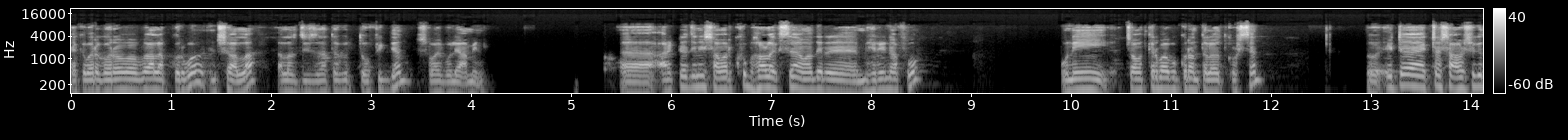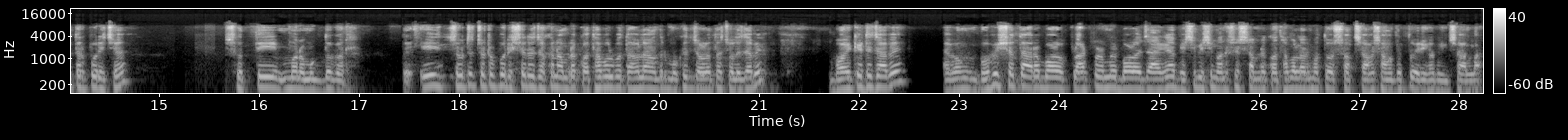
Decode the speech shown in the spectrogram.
একেবারে ঘরোয়াভাবে আলাপ করব, ইনশাআল্লাহ। আল্লাহ যাতে তৌফিক দেন, সবাই বলে আমিন। আরেকটা জিনিস আমার খুব ভালো লাগছে, আমাদের মেহরিন আপু। উনি চমৎকার বাবু কোরআন তেলাওয়াত করছেন। তো এটা একটা সাহসিকতার পরিচয়। সত্যি মনোমুগ্ধকর। তো এই ছোট ছোট পরিসরে যখন আমরা কথা বলব, তাহলে আমাদের মুখের জড়তা চলে যাবে, ভয় কেটে যাবে এবং ভবিষ্যতে আরও বড় প্ল্যাটফর্মে বড় জায়গায় বেশি বেশি মানুষের সামনে কথা বলার মতো সৎসাহস আমাদের তৈরি হবে, ইনশাআল্লাহ।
